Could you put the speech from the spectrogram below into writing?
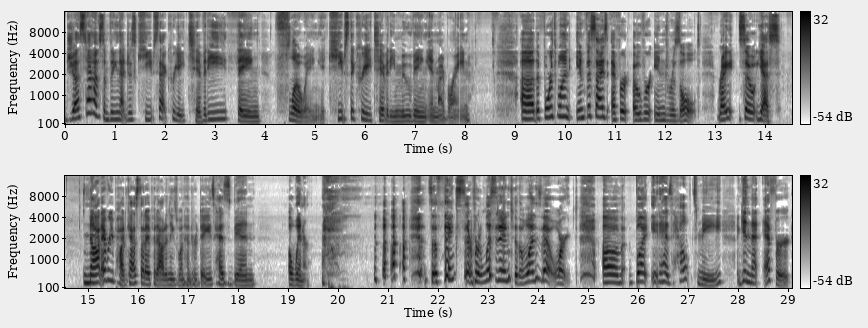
just to have something that just keeps that creativity thing flowing. It keeps the creativity moving in my brain. Uh, the fourth one, emphasize effort over end result, right? So, yes, not every podcast that I put out in these 100 days has been a winner. so thanks for listening to the ones that weren't. Um, but it has helped me, again, that effort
